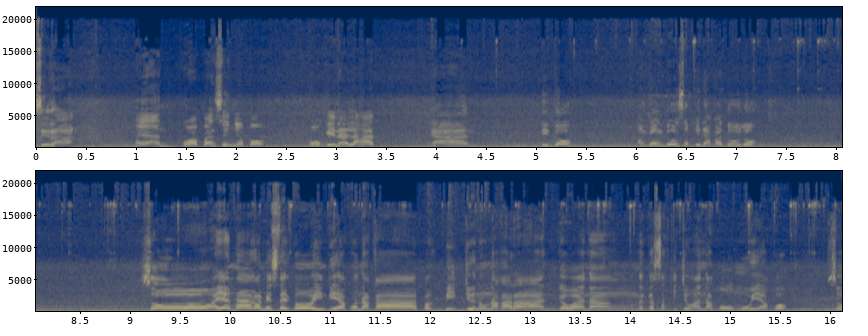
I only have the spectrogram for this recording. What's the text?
sira. Ayan, kung mapansin nyo po. Okay na lahat. Yan. Dito. Hanggang doon sa pinakadulo. So, ayan mga kamister ko, hindi ako nakapag-video nung nakaraan gawa ng nagkasakit yung anak ko, umuwi ako. So,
